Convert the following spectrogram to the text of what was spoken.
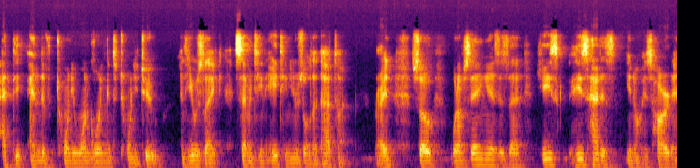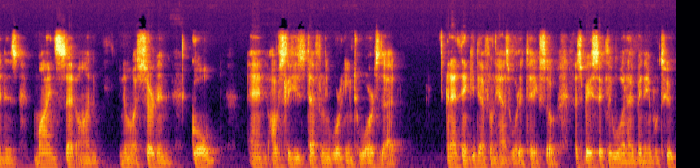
at the end of 21 going into 22. And he was like 17, 18 years old at that time. Right. So what I'm saying is, is that he's, he's had his, you know, his heart and his mind set on, you know, a certain goal. And obviously he's definitely working towards that and I think he definitely has what it takes. So that's basically what I've been able to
